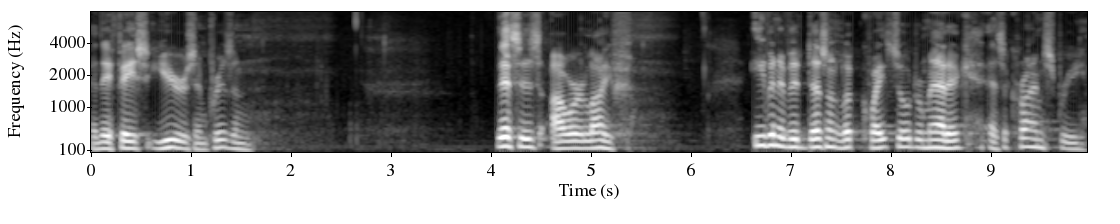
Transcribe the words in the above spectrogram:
and they face years in prison. This is our life, even if it doesn't look quite so dramatic as a crime spree.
